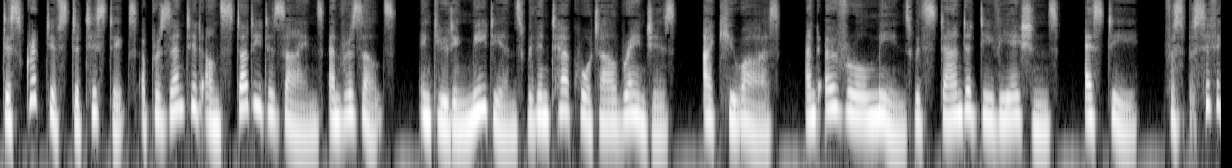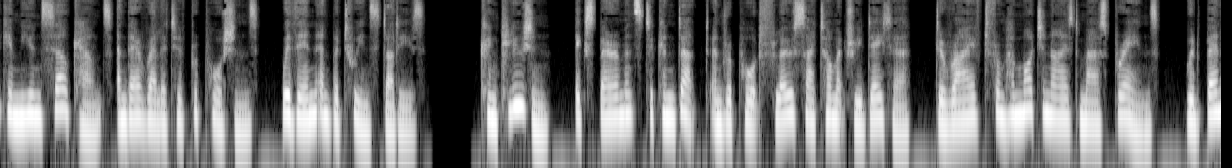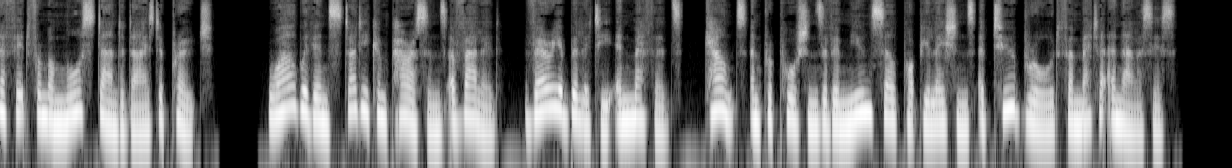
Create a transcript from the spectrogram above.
Descriptive statistics are presented on study designs and results, including medians with interquartile ranges, IQRs, and overall means with standard deviations, SD, for specific immune cell counts and their relative proportions, within and between studies. Conclusion Experiments to conduct and report flow cytometry data, derived from homogenized mouse brains, would benefit from a more standardized approach. While within study comparisons are valid, variability in methods, counts, and proportions of immune cell populations are too broad for meta analysis.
